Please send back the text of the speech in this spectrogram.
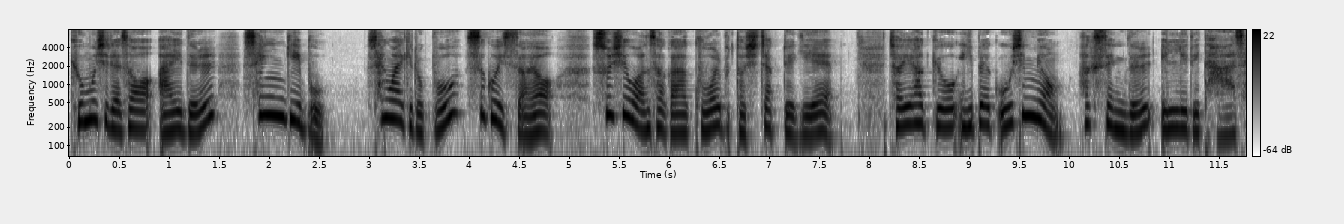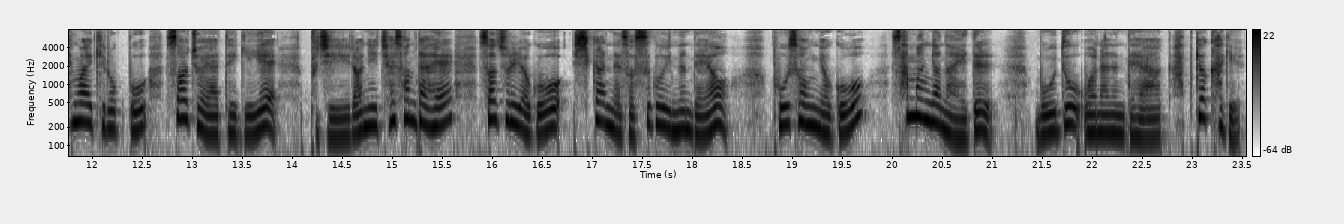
교무실에서 아이들 생기부, 생활기록부 쓰고 있어요. 수시 원서가 9월부터 시작되기에 저희 학교 250명 학생들 일일이 다 생활기록부 써줘야 되기에 부지런히 최선 다해 써주려고 시간 내서 쓰고 있는데요. 보성여고 3학년 아이들 모두 원하는 대학 합격하길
